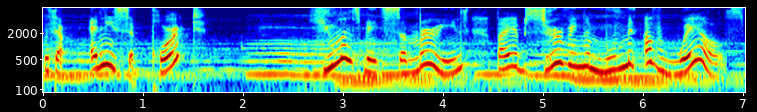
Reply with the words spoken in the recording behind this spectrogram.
without any support? Humans made submarines by observing the movement of whales.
